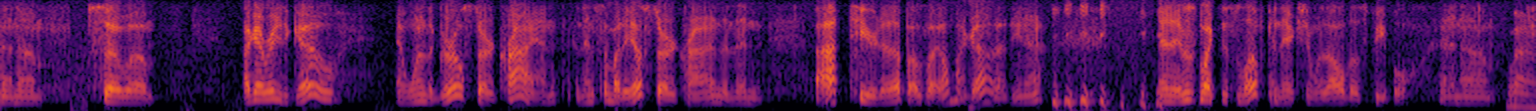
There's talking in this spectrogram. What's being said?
And um, so um, I got ready to go, and one of the girls started crying, and then somebody else started crying, and then I teared up. I was like, oh my god, you know. And it was like this love connection with all those people. And um, wow.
